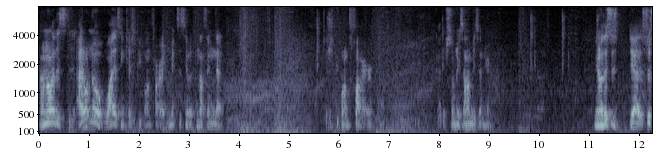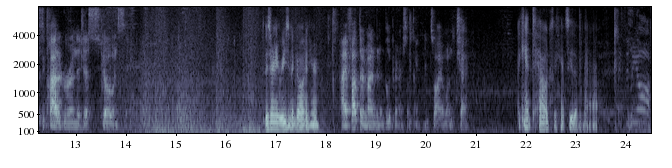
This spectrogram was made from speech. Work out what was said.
I don't know why this. I don't know why this thing catches people on fire. It makes it seem like nothing that catches people on fire. God, there's so many zombies in here. You know, this is yeah. It's just a clouded room that just go insane. Is there any reason to go in here? I thought there might have been a blueprint or something. That's why I wanted to check. I can't tell because I can't see the map. Pissing me off.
